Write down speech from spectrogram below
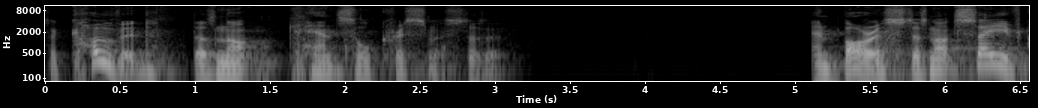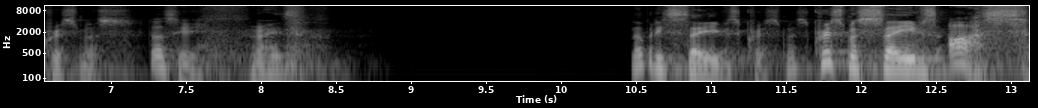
So, COVID does not cancel Christmas, does it? And Boris does not save Christmas, does he? Right? Nobody saves Christmas. Christmas saves us.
